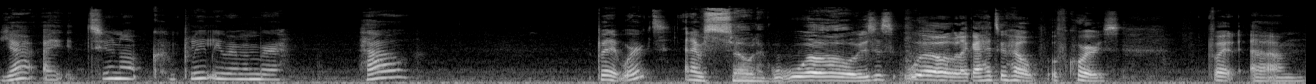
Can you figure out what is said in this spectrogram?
yeah, I do not completely remember how, but it worked. And I was so like, whoa, this is whoa. Like I had to help, of course, but um,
